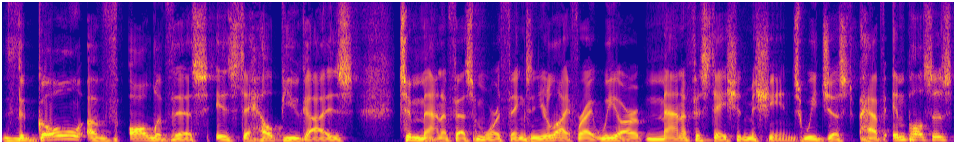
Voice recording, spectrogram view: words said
The goal of all of this is to help you guys to manifest more things in your life, right? We are manifestation machines. We just have impulses,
